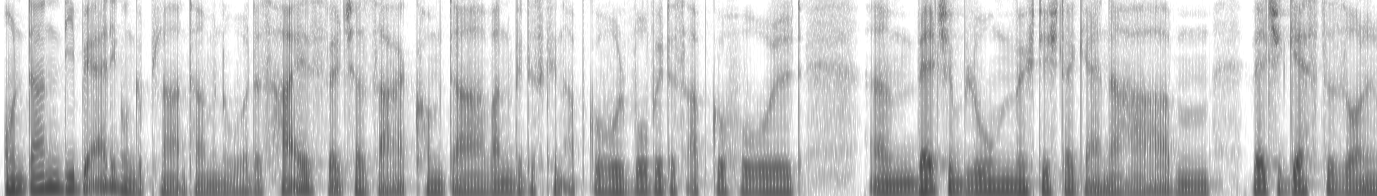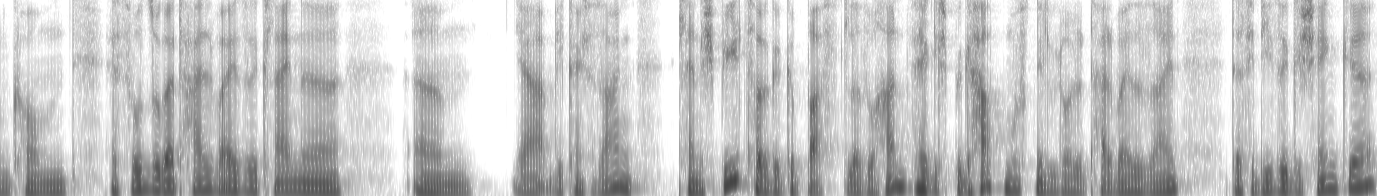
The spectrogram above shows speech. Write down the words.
und dann die Beerdigung geplant haben in Ruhe. Das heißt, welcher Sarg kommt da, wann wird das Kind abgeholt, wo wird es abgeholt, ähm, welche Blumen möchte ich da gerne haben, welche Gäste sollen kommen. Es wurden sogar teilweise kleine, ähm, ja, wie kann ich das sagen, kleine Spielzeuge gebastelt, also handwerklich begabt mussten die Leute teilweise sein, dass sie diese Geschenke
